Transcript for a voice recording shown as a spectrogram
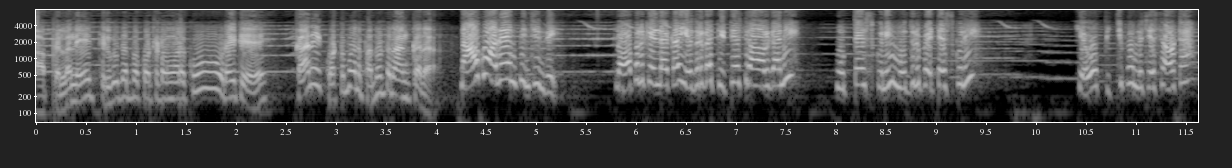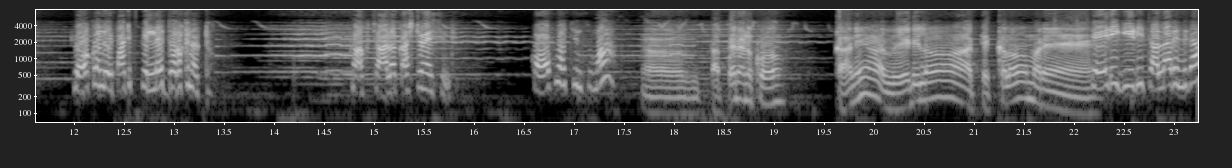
ఆ పిల్లని తిరుగు దెబ్బ కొట్టడం వరకు రైటే. కానీ కొట్టబోయిన పద్ధతి రాంగ్ కదా. నాకు అదే అనిపించింది. లోపలికి వెళ్ళాక ఎదురుగా తిట్టేసి రావాలి గాని ముట్టేసుకుని ముద్దులు పెట్టేసుకుని ఏవో పిచ్చి పనులు చేసావట. లోకంలో ఈ పాటి పిల్లే దొరకనట్టు. నాకు చాలా కష్టం వేసింది కోపం వచ్చింది సుమా. ఆ, తప్పేననుకో. కానీ ఆ వేడిలో ఆ తిక్కలో మరి తేడి గీడి చల్లారిందిగా?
